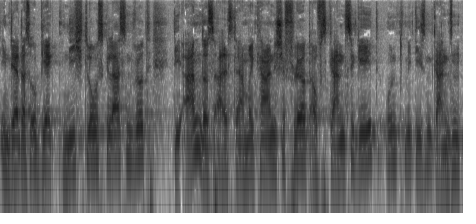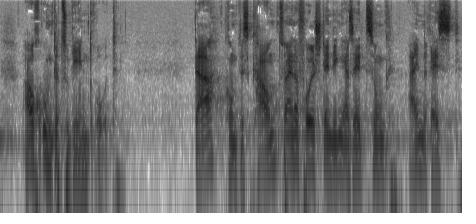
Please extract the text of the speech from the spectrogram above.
in der das Objekt nicht losgelassen wird, die anders als der amerikanische Flirt aufs Ganze geht und mit diesem Ganzen auch unterzugehen droht. Da kommt es kaum zu einer vollständigen Ersetzung, ein Rest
